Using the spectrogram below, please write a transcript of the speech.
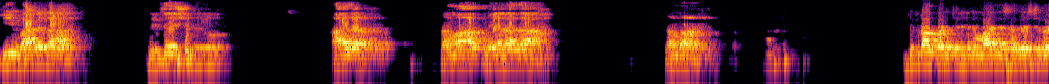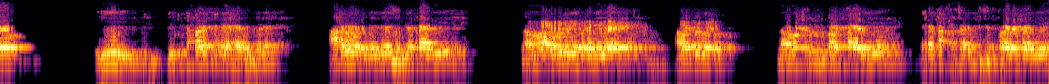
ಈ ಭಾಗದ ನಿರ್ದೇಶಕರು ಆದ ನಮ್ಮ ಆತ್ಮೀಯರಾದ ನಮ್ಮ ಜಿಲ್ಲಾ ಪಂಚಾಯತಿ ಮಾಜಿ ಸದಸ್ಯರು ಈ ಈ ಅಂದರೆ ಆರು ನಿರ್ದೇಶಕರಾಗಿ ನಮ್ಮ ಅವರಿಗೆ ಬಂದಿದ್ದಾರೆ. ಅವರು ನಮ್ಮ ಪರವಾಗಿ ಎಲ್ಲ ಸದಸ್ಯ ಪರವಾಗಿ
